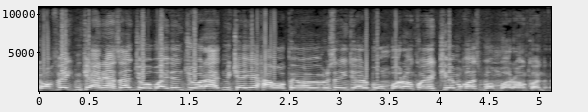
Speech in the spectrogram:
شما فکر می‌کنی اصلا جو بایدن جرأت می‌کنه یه هواپیما بفرسته اینجا رو بمباران کنه؟ کیه می‌خواست بمباران کنه؟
